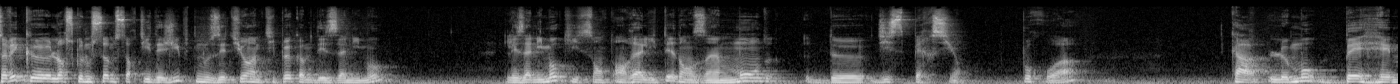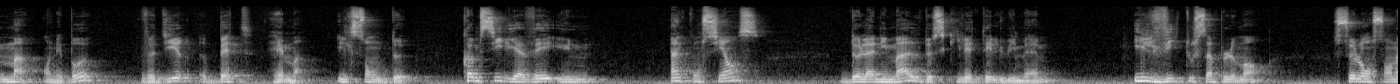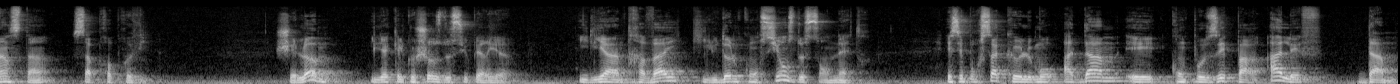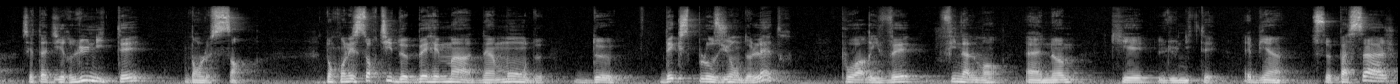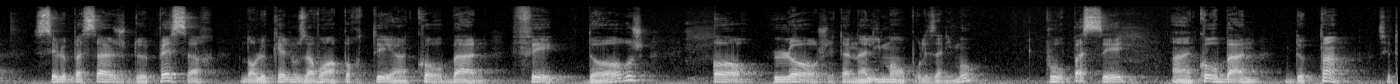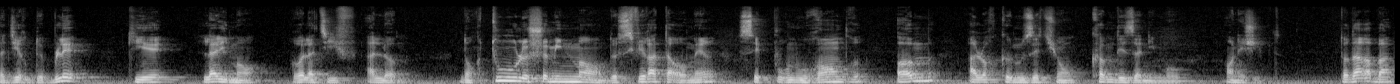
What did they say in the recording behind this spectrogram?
savez que lorsque nous sommes sortis d'Égypte, nous étions un petit peu comme des animaux. Les animaux qui sont en réalité dans un monde de dispersion. Pourquoi? Car le mot behema en hébreu veut dire hema. Ils sont deux. Comme s'il y avait une inconscience de l'animal, de ce qu'il était lui-même. Il vit tout simplement, selon son instinct, sa propre vie. Chez l'homme, il y a quelque chose de supérieur. Il y a un travail qui lui donne conscience de son être. Et c'est pour ça que le mot Adam est composé par Aleph, d'âme, c'est-à-dire l'unité dans le sang. Donc on est sorti de Behema, d'un monde de d'explosion de l'être, pour arriver finalement à un homme qui est l'unité. Eh bien, ce passage, c'est le passage de Pessah dans lequel nous avons apporté un korban fait d'orge. Or, l'orge est un aliment pour les animaux, pour passer à un korban de pain, c'est-à-dire de blé, qui est l'aliment relatif à l'homme. Donc tout le cheminement de Sfirata Omer, c'est pour nous rendre hommes alors que nous étions comme des animaux en Égypte. Todaraba.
